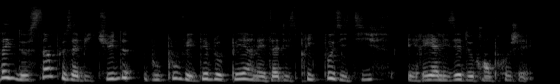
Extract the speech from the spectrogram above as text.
Avec de simples habitudes, vous pouvez développer un état d'esprit positif et réaliser de grands projets.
